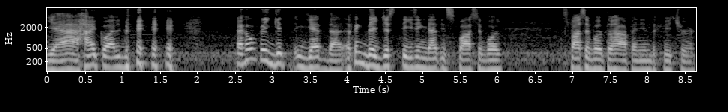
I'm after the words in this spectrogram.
Yeah, high quality. I hope we get we get that. I think they're just teasing that it's possible. It's possible to happen in the future.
